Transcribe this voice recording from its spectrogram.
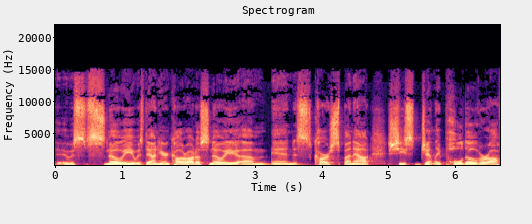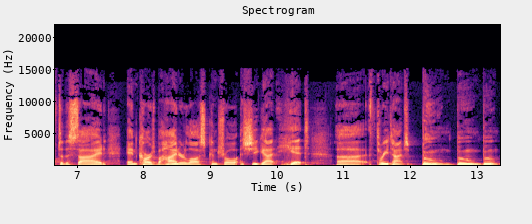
it was snowy. It was down here in Colorado, snowy, um, and cars spun out. She gently pulled over off to the side, and cars behind her lost control, and she got hit uh, three times. Boom, boom, boom.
